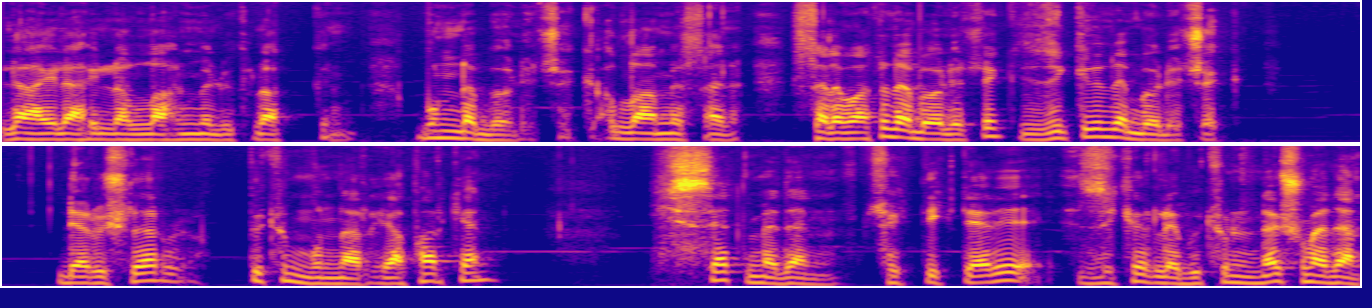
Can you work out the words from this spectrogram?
La ilahe illallah melükül hakkın. Bunu da böyle çek. Allah'a mesela salavatı da böyle çek, zikri de böyle çek. Dervişler bütün bunları yaparken hissetmeden, çektikleri zikirle bütünleşmeden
